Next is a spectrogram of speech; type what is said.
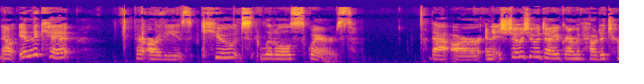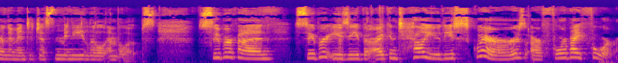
Now in the kit, there are these cute little squares that are, and it shows you a diagram of how to turn them into just mini little envelopes. Super fun super easy, but I can tell you these squares are four by four.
